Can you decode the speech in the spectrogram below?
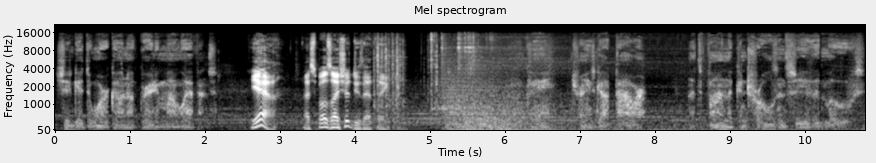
Should get to work on upgrading my weapons. Yeah, I suppose I should do that thing. Okay, train's got power. Let's find the controls and see if it moves.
